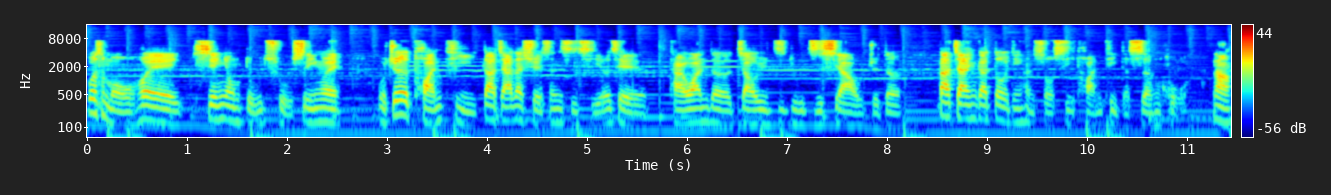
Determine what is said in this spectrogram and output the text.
为什么我会先用独处？是因为我觉得团体大家在学生时期，而且台湾的教育制度之下，我觉得大家应该都已经很熟悉团体的生活。那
